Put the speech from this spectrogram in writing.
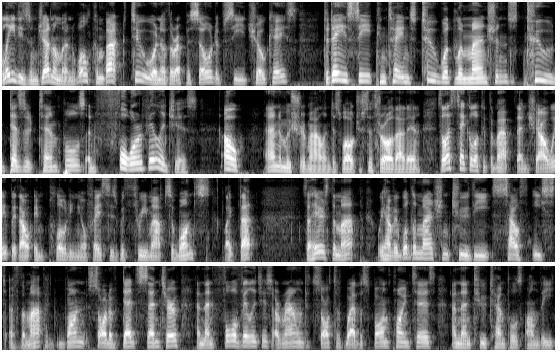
Ladies and gentlemen, welcome back to another episode of Seed Showcase. Today's seed contains two woodland mansions, two desert temples, and four villages. Oh, and a mushroom island as well, just to throw that in. So let's take a look at the map then, shall we? Without imploding your faces with three maps at once, like that. So here's the map. We have a woodland mansion to the southeast of the map, one sort of dead center, and then four villages around sort of where the spawn point is, and then two temples on the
